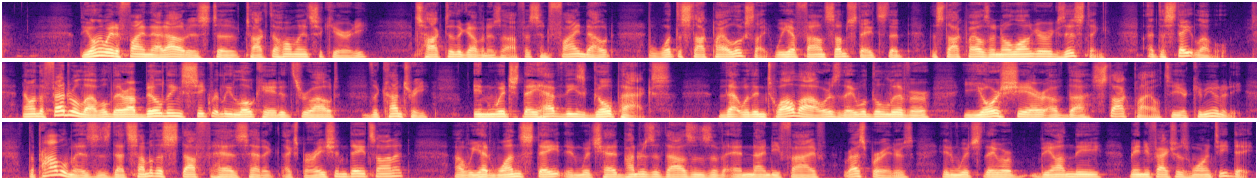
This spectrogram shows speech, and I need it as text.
The only way to find that out is to talk to Homeland Security, talk to the governor's office, and find out what the stockpile looks like. We have found some states that the stockpiles are no longer existing at the state level. Now, on the federal level, there are buildings secretly located throughout the country in which they have these go packs that within 12 hours they will deliver your share of the stockpile to your community. The problem is is that some of the stuff has had expiration dates on it. Uh, we had one state in which had hundreds of thousands of N95 respirators in which they were beyond the manufacturer's warranty date.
